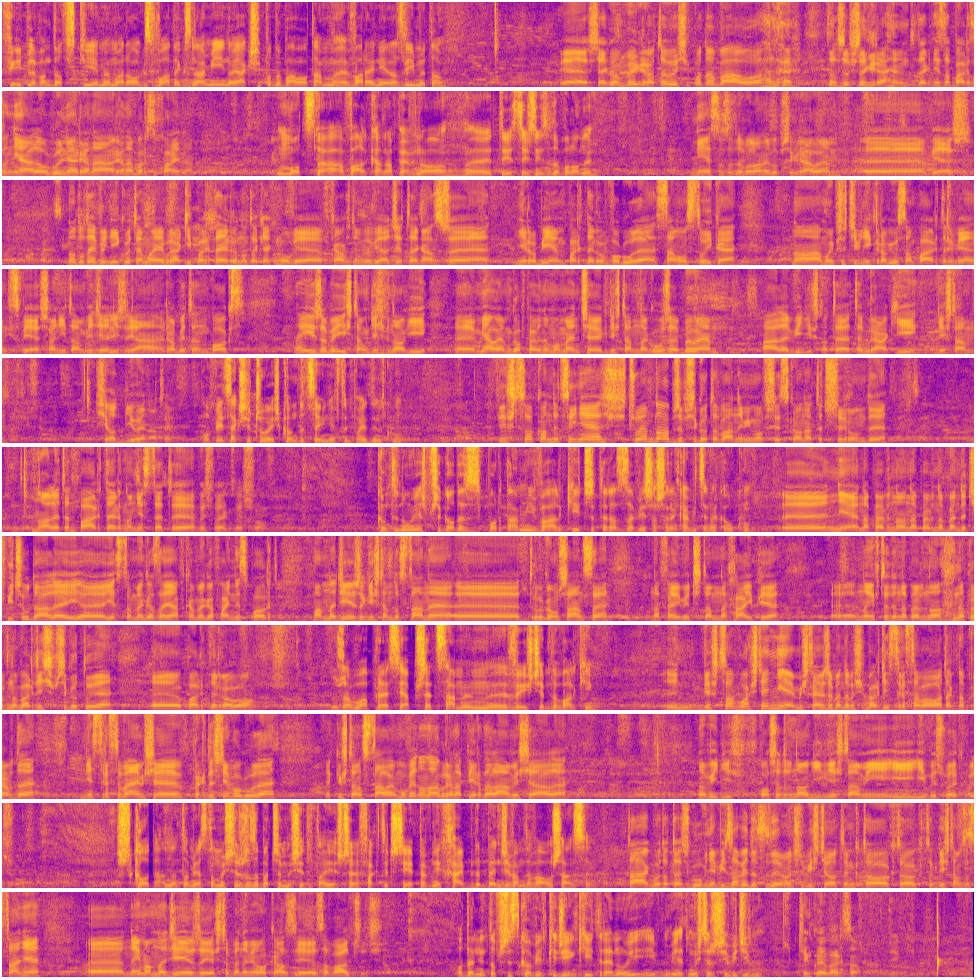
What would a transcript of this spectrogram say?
Filip Lewandowski, MMA Rocks, Władek z nami. No jak się podobało tam w arenie, nazwijmy to? Wiesz, jakbym wygrał, to by się podobało, ale to, że przegrałem, to tak nie za bardzo. Nie, ale ogólnie arena, arena bardzo fajna. Mocna walka na pewno. E, Ty jesteś z niej zadowolony? Nie jestem zadowolony, bo przegrałem. E, wiesz, no tutaj wynikły te moje braki parteru. No tak jak mówię w każdym wywiadzie teraz, że nie robiłem parterów w ogóle, samą stójkę. No a mój przeciwnik robił sam parter, więc wiesz, oni tam wiedzieli, że ja robię ten boks. No i żeby iść tam gdzieś w nogi, e, miałem go w pewnym momencie, gdzieś tam na górze byłem, ale widzisz, no te, te braki gdzieś tam się odbiły na tym. Powiedz, jak się czułeś kondycyjnie w tym pojedynku? Wiesz co, kondycyjnie czułem dobrze przygotowany mimo wszystko na te trzy rundy. No ale ten parter, no niestety wyszło jak wyszło. Kontynuujesz przygodę ze sportami walki, czy teraz zawieszasz rękawice na kołku? E, nie, na pewno, na pewno będę ćwiczył dalej. E, jest to mega zajawka, mega fajny sport. Mam nadzieję, że gdzieś tam dostanę e, drugą szansę na fejmie czy tam na hypie. No i wtedy na pewno, na pewno bardziej się przygotuję parterowo. Duża była presja przed samym wyjściem do walki? Y, Wiesz co, właśnie nie. Myślałem, że będę się bardziej stresował, a tak naprawdę nie stresowałem się praktycznie w ogóle. Jak już tam stałem, mówię, no dobra, napierdalamy się, ale no widzisz, poszedł w nogi gdzieś tam i, i, i wyszło jak wyszło. Szkoda, natomiast no myślę, że zobaczymy się tutaj jeszcze faktycznie. Pewnie hype będzie wam dawało szansę. Tak, bo to też głównie widzowie decydują oczywiście o tym, kto, kto, kto gdzieś tam zostanie. E, No i mam nadzieję, że jeszcze będę miał okazję zawalczyć. Ode mnie to wszystko, wielkie dzięki, trenuj i myślę, że się widzimy. Dziękuję bardzo. Dzięki.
